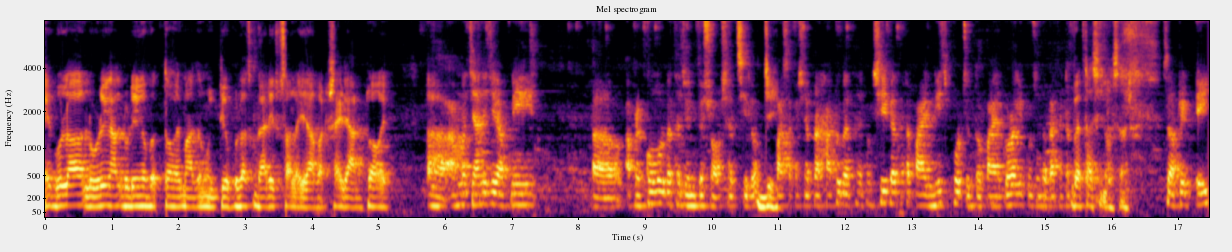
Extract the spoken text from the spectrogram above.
এগুলা লোডিং আনলোডিং করতে হয় মাঝে মধ্যে। ওগুলা গাড়ি চালাই আবার সাইডে আনতে হয়। আমরা জানি যে আপনি আপনার কোমর ব্যথা জনিত সমস্যা ছিল। পাশাপাশি আপনার হাঁটু ব্যথা এবং সেই ব্যথাটা পায়ের নিচ পর্যন্ত পায়ের গোড়ালি পর্যন্ত ব্যথাটা ব্যথা ছিল স্যার তো আপনি এই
